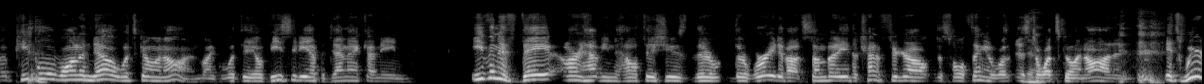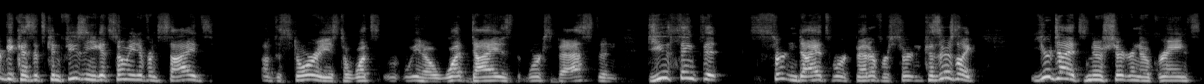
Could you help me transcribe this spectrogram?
uh, people want to know what's going on, like with the obesity epidemic. I mean, even if they aren't having the health issues, they're they're worried about somebody. They're trying to figure out this whole thing as yeah. to what's going on, and it's weird because it's confusing. You get so many different sides of the story as to what's you know what diet works best. And do you think that certain diets work better for certain? Because there's like your diet's no sugar, no grain. It's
